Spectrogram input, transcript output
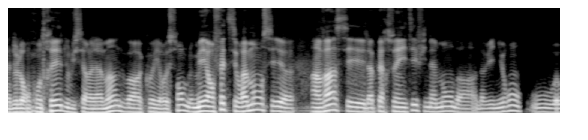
bah, de le rencontrer, de lui serrer la main, de voir à quoi il ressemble. Mais en fait, c'est vraiment. c'est euh, Un vin, c'est la personnalité finalement d'un vigneron ou,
